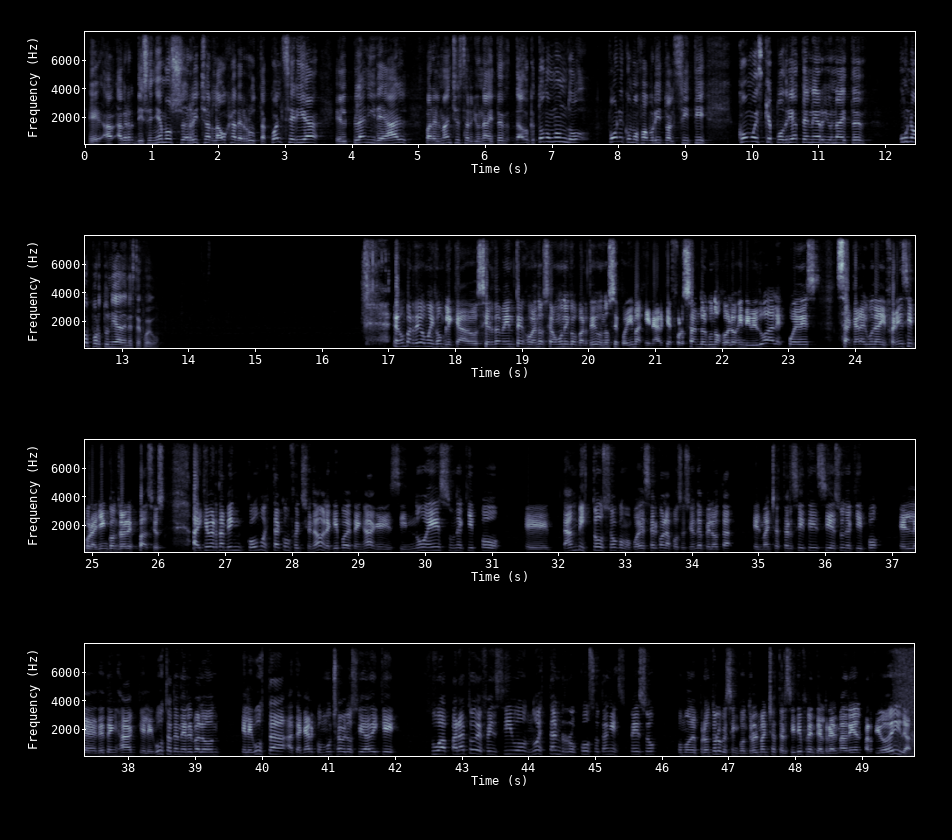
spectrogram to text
Eh, a, a ver, diseñemos, Richard, la hoja de ruta. ¿Cuál sería el plan ideal para el Manchester United, dado que todo el mundo pone como favorito al City? ¿Cómo es que podría tener United una oportunidad en este juego? Es un partido muy complicado. Ciertamente, jugándose a un único partido, uno se puede imaginar que forzando algunos duelos individuales puedes sacar alguna diferencia y por allí encontrar espacios. Hay que ver también cómo está confeccionado el equipo de Ten Hag. y Si no es un equipo eh, tan vistoso como puede ser con la posesión de pelota el Manchester City, si es un equipo el eh, de Ten Hag que le gusta tener el balón, que le gusta atacar con mucha velocidad y que su aparato defensivo no es tan rocoso, tan espeso como de pronto lo que se encontró el Manchester City frente al Real Madrid en el partido de ida.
